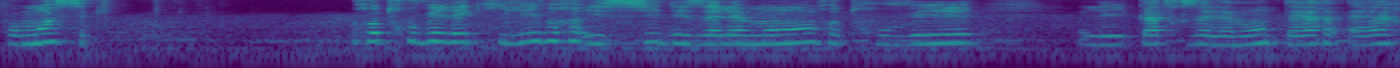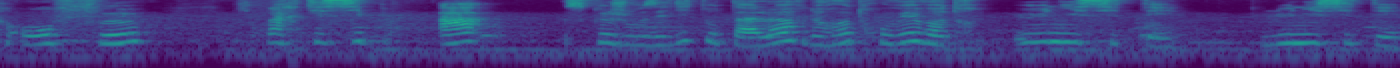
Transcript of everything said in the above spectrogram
Pour moi, c'est retrouver l'équilibre ici des éléments, retrouver les quatre éléments, terre, air, eau, feu, qui participent à ce que je vous ai dit tout à l'heure, de retrouver votre unicité, l'unicité,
